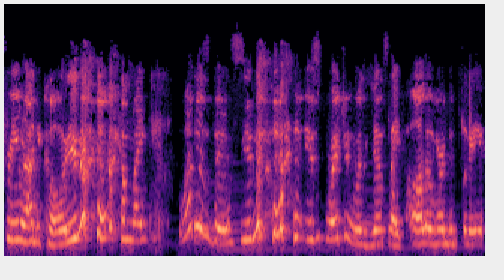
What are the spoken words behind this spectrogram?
free radical. You know, I'm like, what is this? You know, his poetry was just like all over the place.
